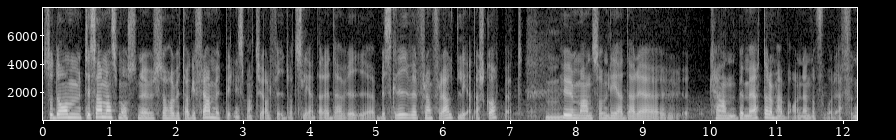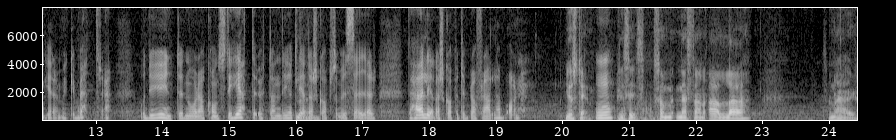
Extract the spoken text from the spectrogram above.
Så de, tillsammans med oss nu så har vi tagit fram utbildningsmaterial för idrottsledare där vi eh, beskriver framförallt ledarskapet. Mm. Hur man som ledare kan bemöta de här barnen och få det att fungera mycket bättre. Och det är ju inte några konstigheter utan det är ett Nej. ledarskap som vi säger, det här ledarskapet är bra för alla barn. Just det, Mm. precis. Som nästan alla sådana här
